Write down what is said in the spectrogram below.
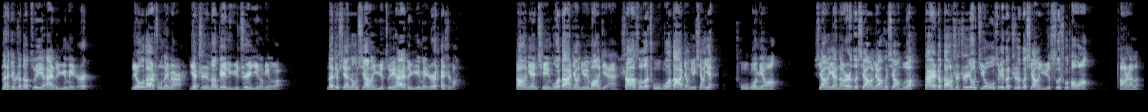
那就是他最爱的虞美人刘大叔那面也只能给吕雉一个名额，那就先从项羽最爱的虞美人开始吧。当年秦国大将军王翦杀死了楚国大将军项燕，楚国灭亡。项燕的儿子项梁和项伯带着当时只有九岁的侄子项羽四处逃亡。当然了，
